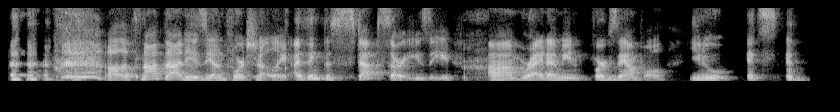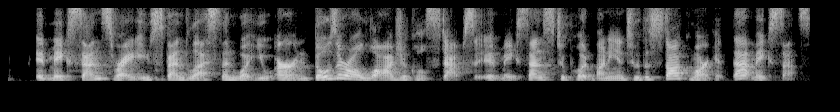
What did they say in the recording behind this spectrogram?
well, it's not that easy, unfortunately. I think the steps are easy, um, right? I mean, for example, you know, it's it it makes sense, right? You spend less than what you earn. Those are all logical steps. It makes sense to put money into the stock market. That makes sense.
